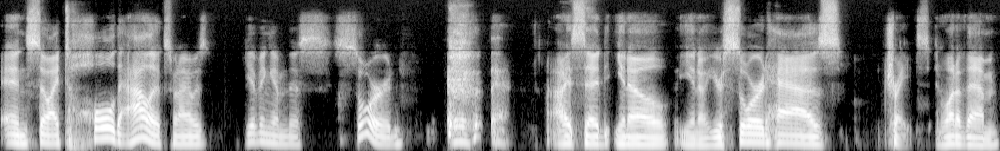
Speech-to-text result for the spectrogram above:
and so i told alex when i was giving him this sword i said you know you know your sword has traits. And one of them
